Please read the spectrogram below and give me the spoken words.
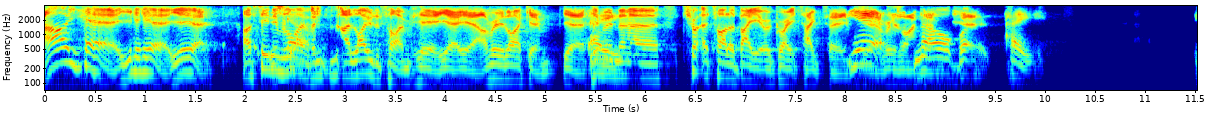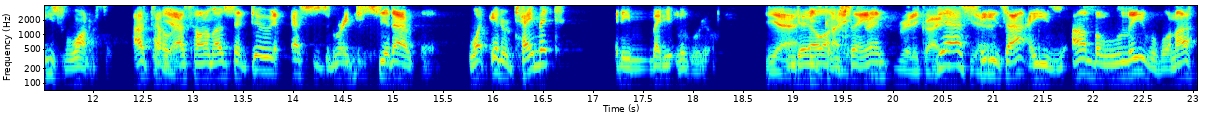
Oh yeah, yeah, yeah. I've seen This him live a load of times here. Yeah, yeah. I really like him. Yeah, him Hey. and uh, Tr- Tyler Bate are a great tag team. yeah, I really like him. no, him. but hey, he's wonderful. I told, Yeah. I told him, I said, dude, this is the greatest shit out there. What entertainment? And he made it look real. Yeah, you know what I'm saying? Really great. Yes, yeah. he's uh, he's unbelievable. And I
